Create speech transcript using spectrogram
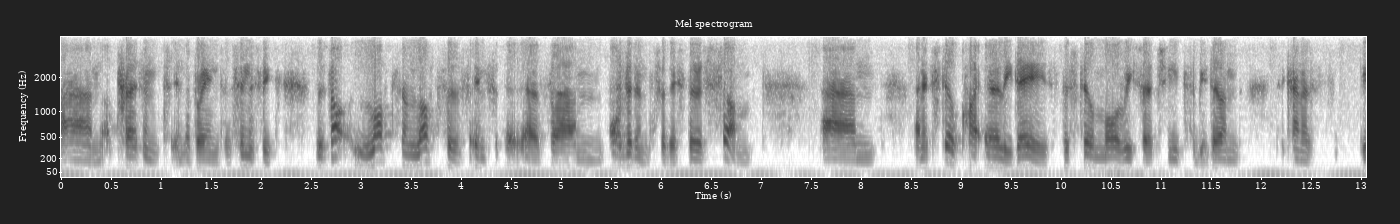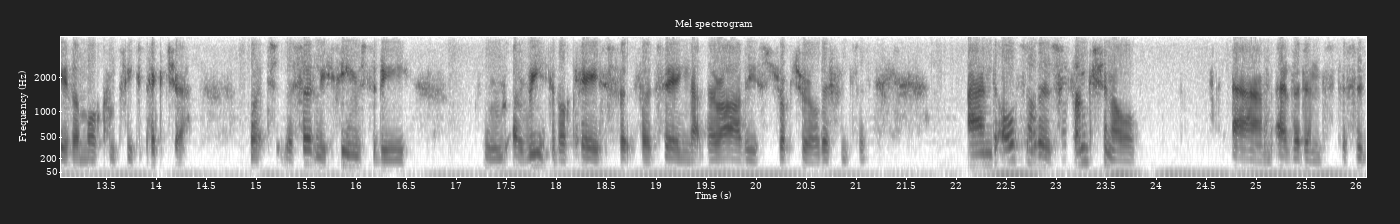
um, are present in the brains of synesthetes. There's not lots and lots of, inf- of um, evidence for this. There is some, um, and it's still quite early days. There's still more research needs to be done to kind of give a more complete picture. But there certainly seems to be a reasonable case for, for saying that there are these structural differences. And also there's functional um, evidence to,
